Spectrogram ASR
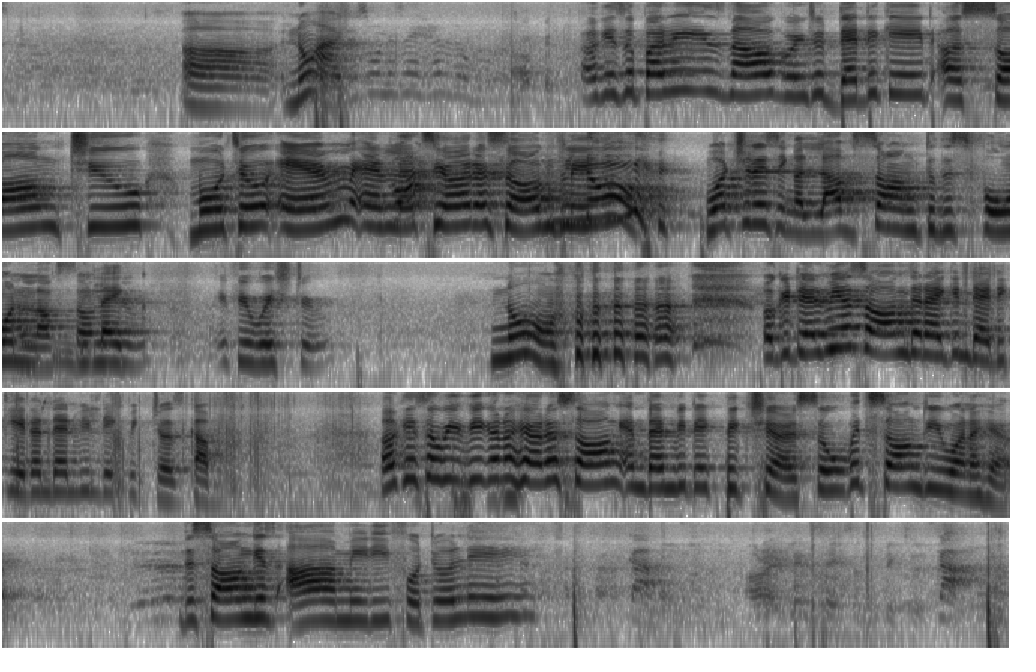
Uh, no, I just want to say hello. Okay, so Pari is now going to dedicate a song to Moto M, and let's hear a song, please. No. What should I sing? A love song to this phone? A love Be song, Like, too, if you wish to. No. okay, tell me a song that I can dedicate and then we'll take pictures. Come. Okay, so we, we're going to hear a song and then we take pictures. So which song do you want to hear? The song is Ah Meri Photo Le. Come. All right, let's take some pictures. Come.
